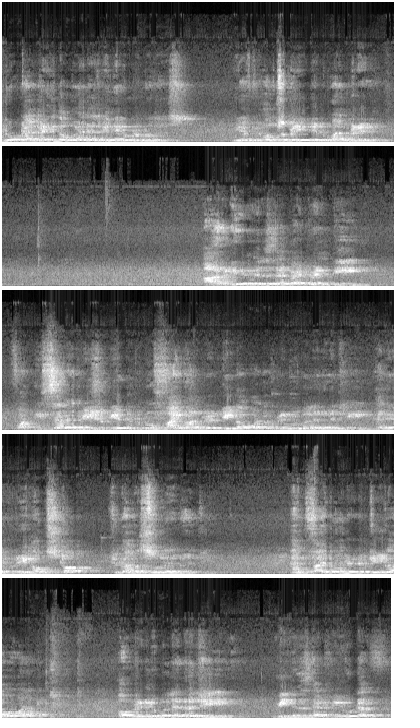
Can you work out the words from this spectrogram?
No country in the world has been able to do this. We have also created one grid. Our aim is that by 2047 we should be able to do 500 gigawatt of renewable energy and every house top should have a solar energy. And 500 gigawatt of renewable energy means that we would have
